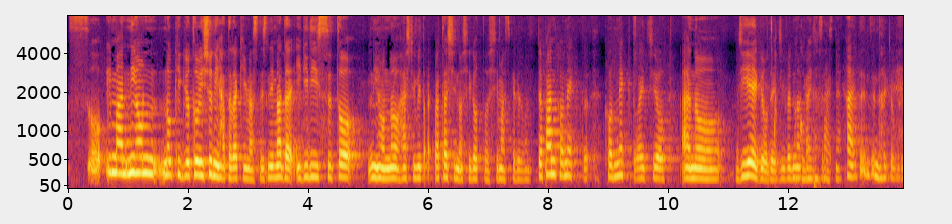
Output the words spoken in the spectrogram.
そう今日本の企業と一緒に働きますですね。まだイギリスと日本の橋渡しの仕事をしますけれども。 Japan Connect Connect は一応あの自営業で自分の会社ですね。はい全然大丈夫です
